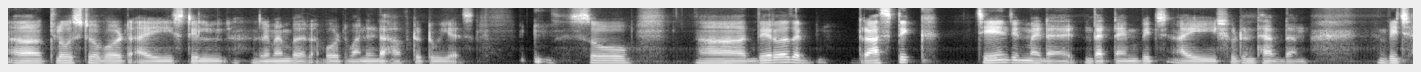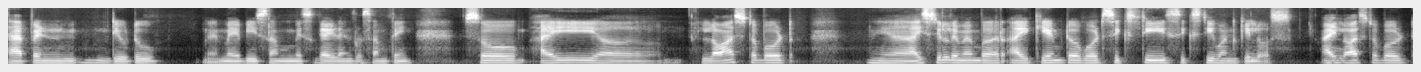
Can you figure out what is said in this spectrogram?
uh, close to about i still remember about one and a half to two years so uh, there was a drastic change in my diet that time which i shouldn't have done which happened due to uh, maybe some misguidance or something so i uh, lost about yeah, I still remember I came to about 60, 61 kilos. I Oh. lost about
